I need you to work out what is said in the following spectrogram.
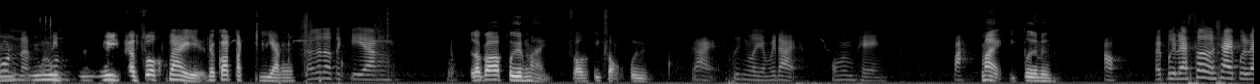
รุ่นน่ะรุ่มีนดมีดกระซวกไส้แล้วก็ตะเกียง แล้วก็จะตะเกียงแล้วก็ปืนใหม่สองอีกสองปืน ได้ ซึ่งเรายังไม่ได้ เพราะมันแพงไม่อีกปืนหนึ่งไอ้ปืนเลเซอร์ใช่ปืนเล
